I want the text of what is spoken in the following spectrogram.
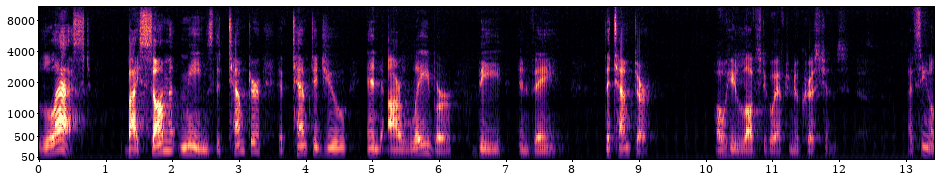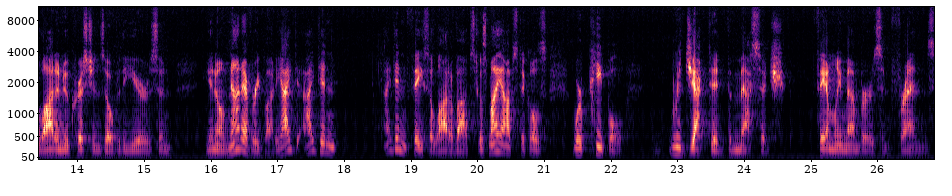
lest by some means the tempter have tempted you and our labor be in vain. The tempter, oh, he loves to go after new Christians. I've seen a lot of new Christians over the years, and you know, not everybody. I, I didn't I didn't face a lot of obstacles. My obstacles were people rejected the message, family members and friends.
